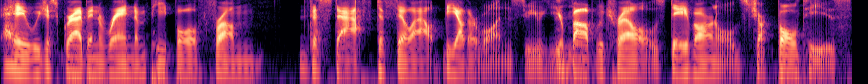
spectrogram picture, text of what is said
hey, we just grab in random people from the staff to fill out the other ones. Your, your Bob Luttrells, Dave Arnold's, Chuck Bolte's,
